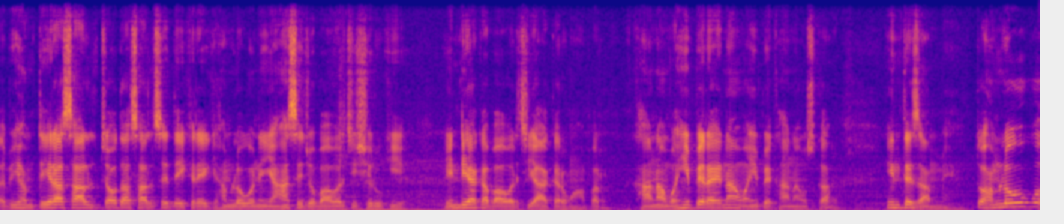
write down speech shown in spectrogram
अभी हम तेरह साल, चौदह साल से देख रहे हैं कि हम लोगों ने यहाँ से जो बावर्ची शुरू की है, इंडिया का बावर्ची आकर वहाँ पर, खाना वहीं पे रहना, वहीं पे खाना उसका इंतज़ाम में है। तो हम लोगों को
